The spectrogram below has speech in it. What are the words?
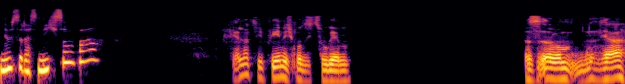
Nimmst du das nicht so wahr? Relativ wenig, muss ich zugeben. Das, ähm, ja,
